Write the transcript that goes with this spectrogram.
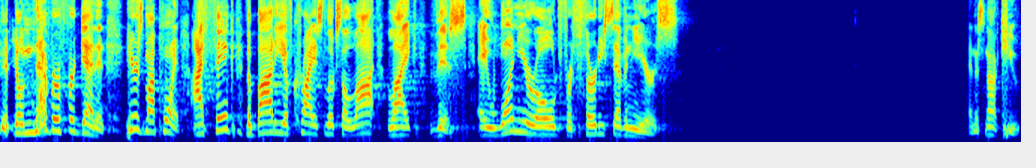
that you'll never forget it. Here's my point I think the body of Christ looks a lot like this a one year old for 37 years. And it's not cute.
